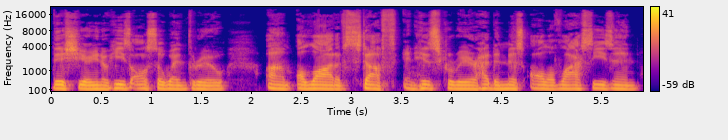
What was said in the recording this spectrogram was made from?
this year. You know, he's also went through um, a lot of stuff in his career, had to miss all of last season.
